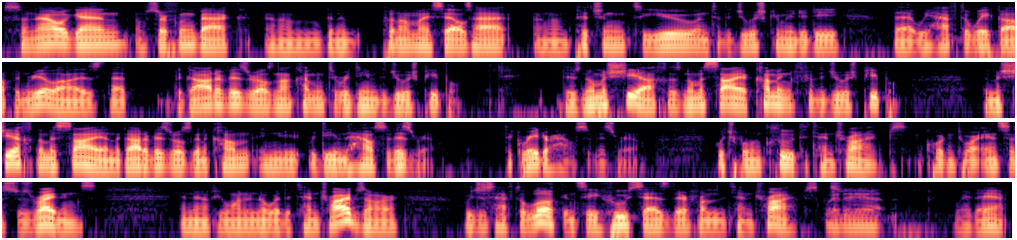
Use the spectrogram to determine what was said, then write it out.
So now again, I'm circling back and I'm going to put on my sales hat and I'm pitching to you and to the Jewish community that we have to wake up and realize that the God of Israel is not coming to redeem the Jewish people. There's no Mashiach, there's no Messiah coming for the Jewish people. The Mashiach, the Messiah, and the God of Israel is going to come and you redeem the house of Israel, the greater house of Israel, which will include the ten tribes, according to our ancestors' writings. And now, if you want to know where the ten tribes are, we just have to look and see who says they're from the ten tribes. Where they at? Where they at?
